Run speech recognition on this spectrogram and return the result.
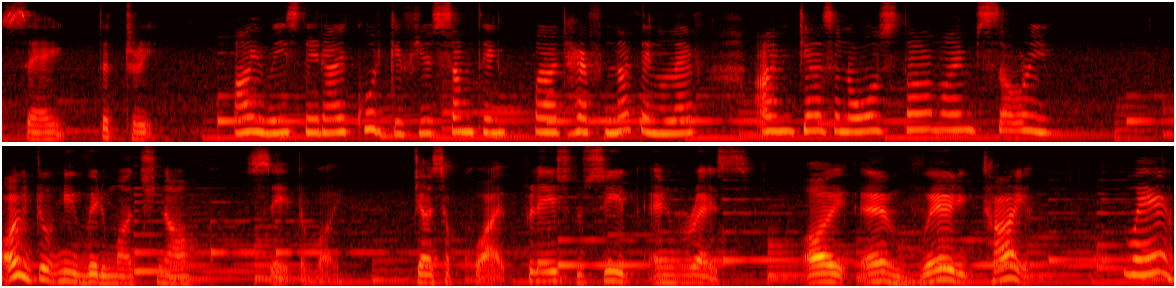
said the tree. I wish that I could give you something, but have nothing left. I'm just an old stump. I'm sorry. I don't need very much now, said the boy. Just a quiet place to sit and rest. I am very tired. Well,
